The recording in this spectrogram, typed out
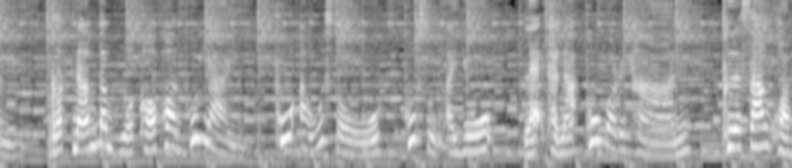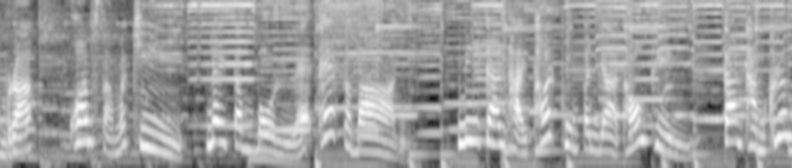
นต์รดน้ำดำหัวขอพรผู้ใหญ่ ผู้อาวุโส ผู้สูงอายุ และคณะผู้บริหาร เพื่อสร้างความรัก ความสามัคคี ในตำบลและเทศบาล มีการถ่ายทอดภูมิปัญญาท้องถิ่น การทำเครื่อง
